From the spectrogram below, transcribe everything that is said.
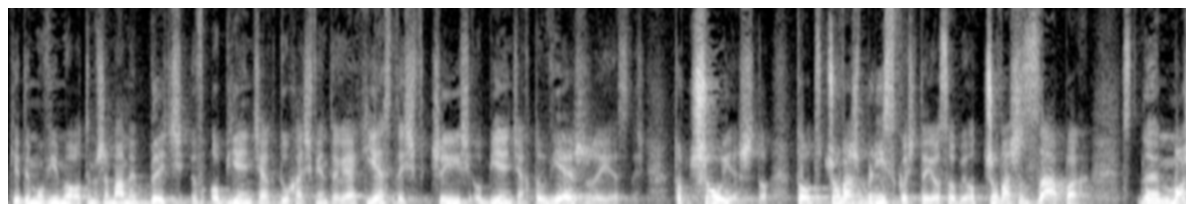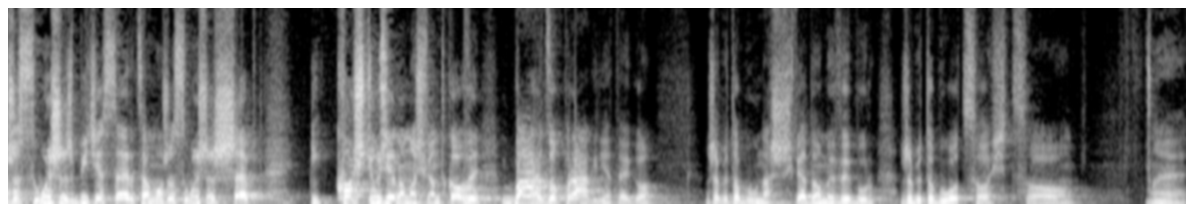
kiedy mówimy o tym, że mamy być w objęciach Ducha Świętego. Jak jesteś w czyichś objęciach, to wiesz, że jesteś. To czujesz to. To odczuwasz bliskość tej osoby, odczuwasz zapach. E, może słyszysz bicie serca, może słyszysz szept. I Kościół Zielonoświątkowy bardzo pragnie tego, żeby to był nasz świadomy wybór, żeby to było coś, co e,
